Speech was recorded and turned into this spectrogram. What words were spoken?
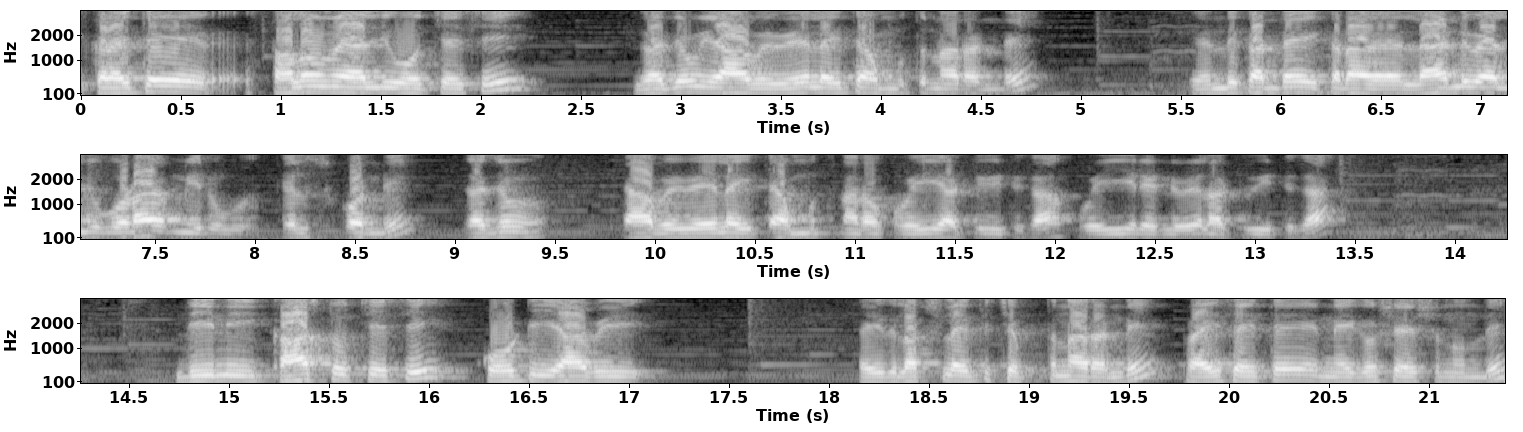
ఇక్కడైతే స్థలం వాల్యూ వచ్చేసి గజం యాభై వేలు అయితే అమ్ముతున్నారండి. ఎందుకంటే ఇక్కడ ల్యాండ్ వాల్యూ కూడా మీరు తెలుసుకోండి. గజం యాభై వేలు అయితే అమ్ముతున్నారు. ఒక వెయ్యి అటు ఇటుగా ఒక వెయ్యి రెండు వేలు అటు ఇటుగా. దీని కాస్ట్ వచ్చేసి కోటి యాభై ఐదు లక్షలు అయితే చెప్తున్నారండి. ప్రైస్ అయితే నెగోషియేషన్ ఉంది.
